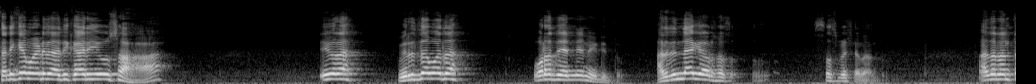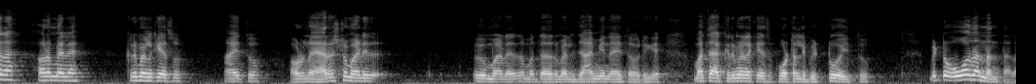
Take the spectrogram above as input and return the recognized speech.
ತನಿಖೆ ಮಾಡಿದ ಅಧಿಕಾರಿಯೂ ಸಹ ಇವರ ವಿರುದ್ಧವಾದ ವರದಿಯನ್ನೇ ನೀಡಿದ್ದು. ಅದರಿಂದಾಗಿ ಅವರು ಸಸ್ ಸಸ್ಪೆಷನ್ ಆದರು ಅದ ನಂತರ ಅವರ ಮೇಲೆ ಕ್ರಿಮಿನಲ್ ಕೇಸು ಆಯಿತು. ಅವರನ್ನು ಅರೆಸ್ಟ್ ಮಾಡಿದ ಇವು ಮಾಡಿದ ಮತ್ತು ಅದ್ರ ಮೇಲೆ ಜಾಮೀನು ಆಯಿತು ಅವರಿಗೆ. ಮತ್ತು ಆ ಕ್ರಿಮಿನಲ್ ಕೇಸ್ ಕೋರ್ಟಲ್ಲಿ ಬಿಟ್ಟು ಹೋಯಿತು. ಬಿಟ್ಟು ಹೋದ ನಂತರ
